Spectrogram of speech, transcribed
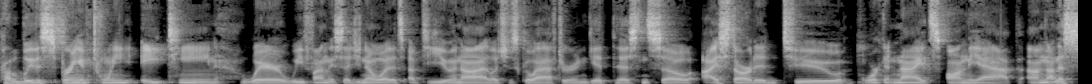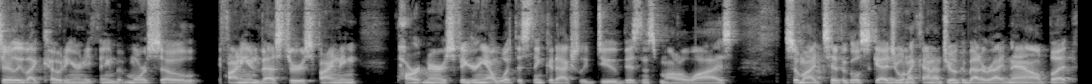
probably the spring of 2018 where we finally said you know what? It's up to you and i. Let's just go after and get this. And so i started to work at nights on the app um, not necessarily like coding or anything but more so finding investors, finding partners, figuring out what this thing could actually do business model wise. So my typical schedule, and I kind of joke about it right now, but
